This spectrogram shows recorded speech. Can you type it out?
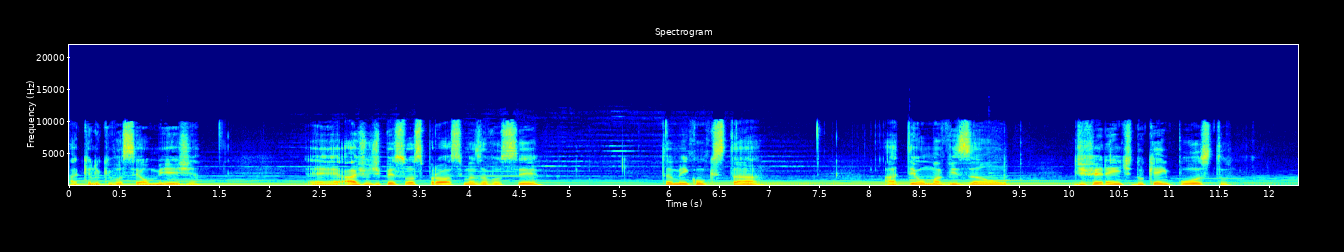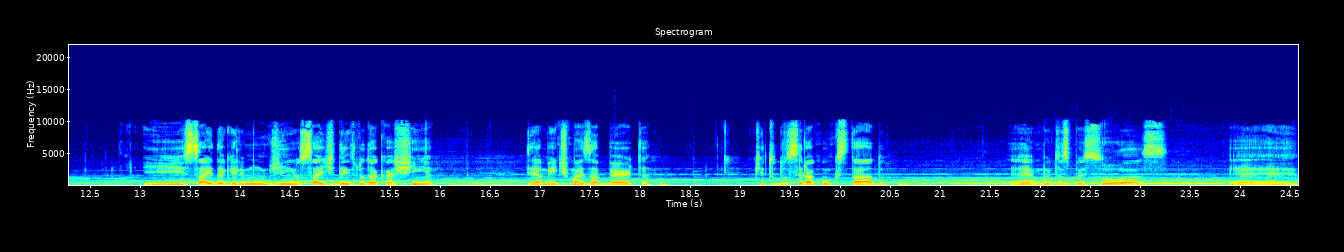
aquilo que você almeja. É, ajude pessoas próximas a você também conquistar a ter uma visão diferente do que é imposto e sair daquele mundinho, sair de dentro da caixinha ter a mente mais aberta, que tudo será conquistado. É, muitas pessoas é,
